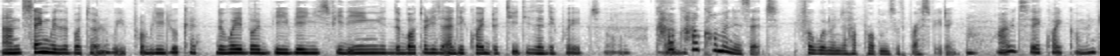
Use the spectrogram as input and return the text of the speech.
And same with the bottle. We probably look at the way baby is feeding. The bottle is adequate. The teat is adequate. So How, um, how common is it for women to have problems with breastfeeding? I would say quite common.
